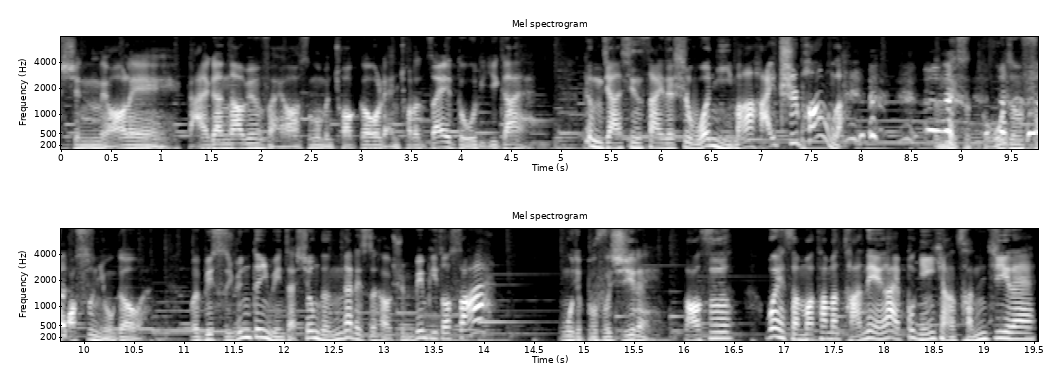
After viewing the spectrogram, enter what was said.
心凉嘞！这届奥运会啊，是我们吃狗粮吃的最多的一届。更加心塞的是，我你妈还吃胖了，真的是各种花式虐狗啊！未必是运动员在秀恩爱的时候顺便比个赛？我就不服气嘞！老师，为什么他们谈恋爱不影响成绩呢？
